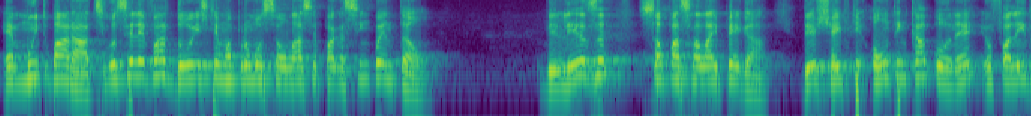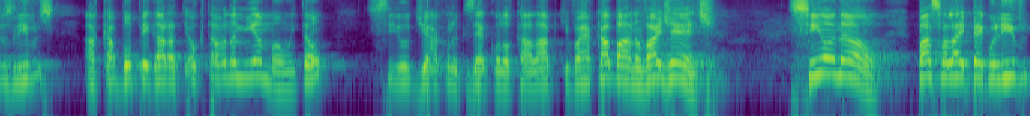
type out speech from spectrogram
é muito barato. Se você levar dois, tem uma promoção lá, você paga cinquentão. Beleza? Só passar lá e pegar. Deixa aí, porque ontem acabou, né? Eu falei dos livros, acabou pegar até o que estava na minha mão. Então, se o diácono quiser colocar lá, porque vai acabar, não vai, gente? Sim ou não? Passa lá e pega o livro.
